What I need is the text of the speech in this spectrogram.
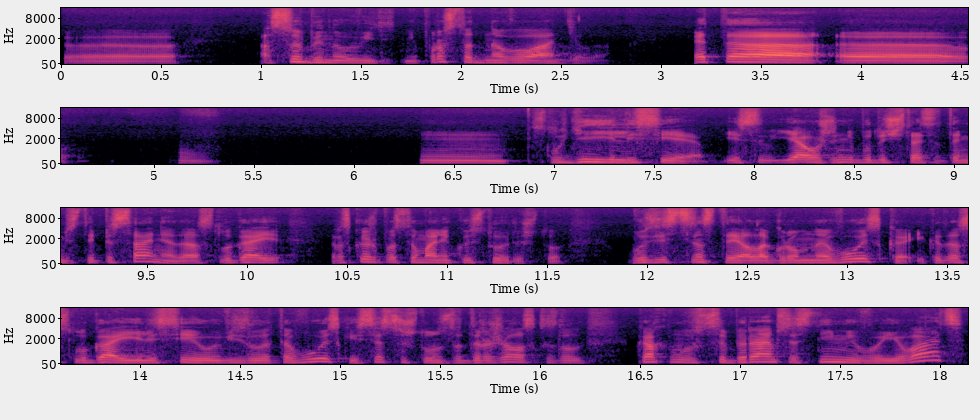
э, особенно увидеть, не просто одного ангела. Это э, слуги Елисея. Если, я уже не буду читать это местописание, да, слуга, расскажу просто маленькую историю, что возле стен стояло огромное войско, и когда слуга Елисея увидел это войско, естественно, что он задрожал, сказал, как мы собираемся с ними воевать,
